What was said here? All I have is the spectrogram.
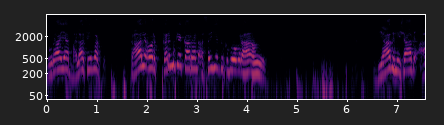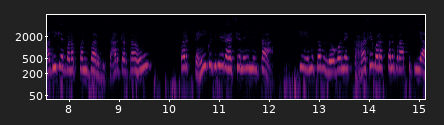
बुरा या भला सेवक, काल और कर्म के कारण असह्य दुख भोग रहा हूँ। व्याध निषाद आदि के बड़प्पन पर विचार करता हूँ, पर कहीं कुछ भी रहस्य नहीं मिलता कि इन सब लोगों ने कहाँ से बड़प्पन प्राप्त किया।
